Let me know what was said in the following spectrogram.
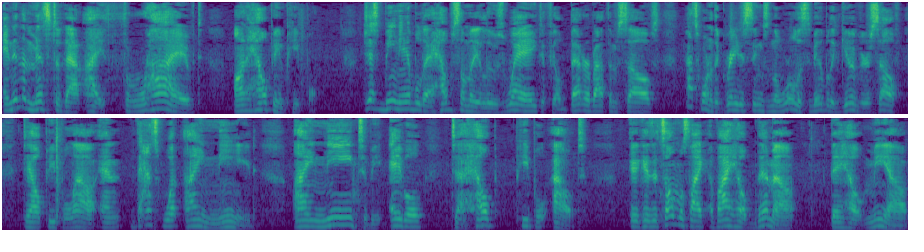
And in the midst of that, I thrived on helping people. Just being able to help somebody lose weight, to feel better about themselves, that's one of the greatest things in the world is to be able to give of yourself to help people out. And that's what I need. I need to be able to help people out. Because it's almost like if I help them out, they help me out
